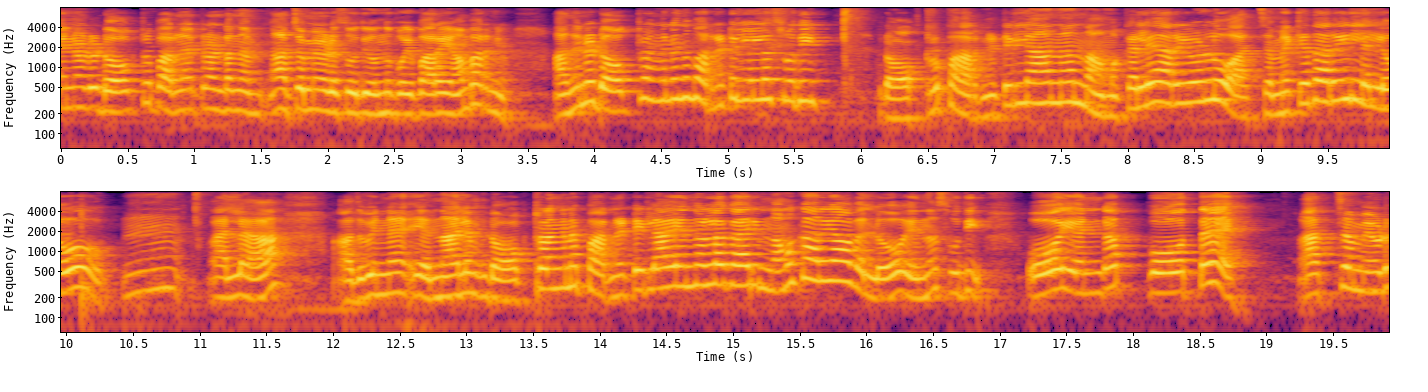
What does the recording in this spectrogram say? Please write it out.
എന്നോട് ഡോക്ടർ പറഞ്ഞിട്ടുണ്ടെന്ന് അച്ചമ്മയോട് ശ്രുതി ഒന്ന് പോയി പറയാൻ പറഞ്ഞു. അതിന് ഡോക്ടർ അങ്ങനെയൊന്നും പറഞ്ഞിട്ടില്ലല്ലോ ശ്രുതി. ഡോക്ടർ പറഞ്ഞിട്ടില്ല എന്ന് നമുക്കല്ലേ അറിയുള്ളൂ. അച്ചമ്മയ്ക്കത് അറിയില്ലല്ലോ. അല്ല അത് പിന്നെ എന്നാലും ഡോക്ടർ അങ്ങനെ പറഞ്ഞിട്ടില്ല എന്നുള്ള കാര്യം നമുക്കറിയാവല്ലോ എന്ന് ശ്രുതി. ഓ എന്റെ പോത്തെ അച്ചമ്മയോട്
